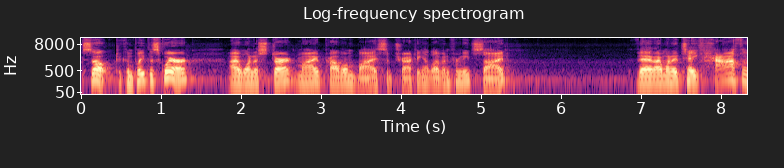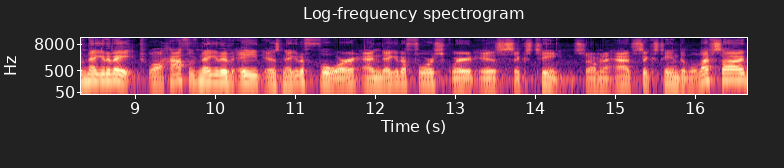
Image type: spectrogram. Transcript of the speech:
So to complete the square, I want to start my problem by subtracting 11 from each side then I want to take half of negative 8. Well, half of negative 8 is negative 4, and negative 4 squared is 16. So I'm going to add 16 to the left side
